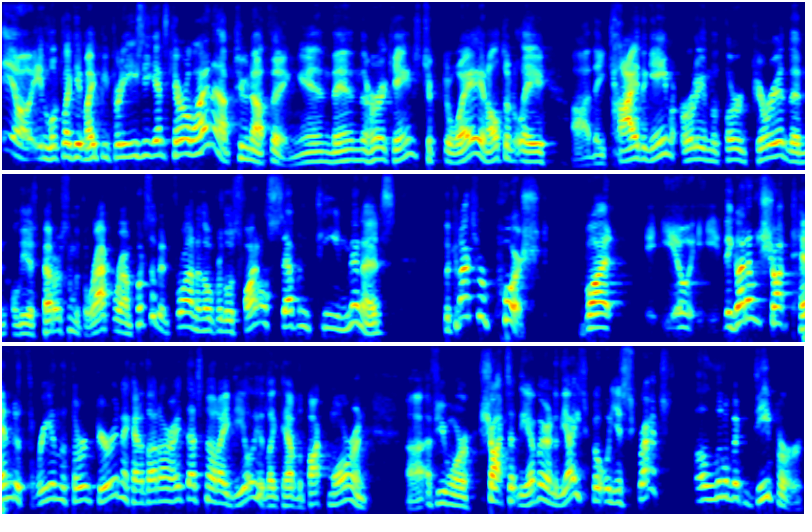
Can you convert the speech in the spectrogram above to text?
you know it looked like it might be pretty easy against Carolina up two nothing, and then the Hurricanes chipped away, and ultimately uh, they tie the game early in the third period. Then Elias Pettersson with the wraparound puts them in front, and over those final 17 minutes, the Canucks were pushed, but you know, they got outshot 10 to 3 in the third period. And I kind of thought, all right, that's not ideal. You'd like to have the puck more and uh, a few more shots at the other end of the ice. But when you scratch a little bit deeper,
